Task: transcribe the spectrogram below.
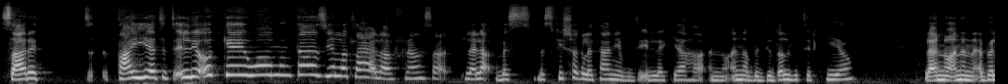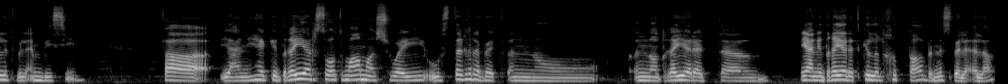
صارت تعيط تقول لي okay wow ممتاز يلا اطلعي على فرنسا. قلت لها لا بس بس في شغلة تانية بدي أقول لك إياها إنه أنا بدي ضل بتركيا لأنه أنا انقبلت بال MBC فيعني هيك تغير صوت ماما شوي واستغربت انه إنه تغيرت يعني تغيرت كل الخطة بالنسبة لها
